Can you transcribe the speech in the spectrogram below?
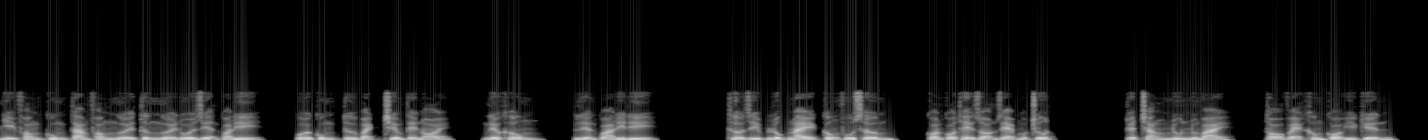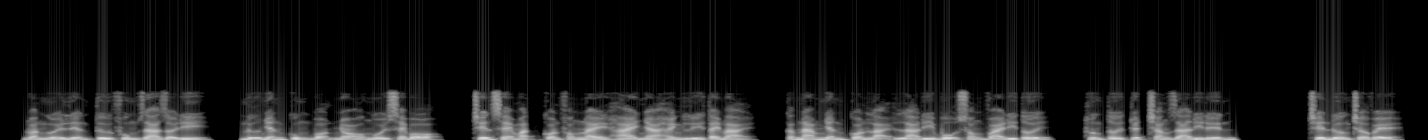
Nhị phòng cùng tam phòng người từng người đối diện qua đi, cuối cùng từ bạch chiếm tế nói, nếu không, liền qua đi đi. Thừa dịp lúc này công phu sớm, còn có thể dọn dẹp một chút. Tuyết trắng nhún nhún bay, tỏ vẻ không có ý kiến, đoàn người liền từ phùng ra rời đi, nữ nhân cùng bọn nhỏ ngồi xe bò, trên xe mặt còn phóng này hai nhà hành lý tay mải, các nam nhân còn lại là đi bộ sóng vai đi tới, hướng tới tuyết trắng ra đi đến. Trên đường trở về,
